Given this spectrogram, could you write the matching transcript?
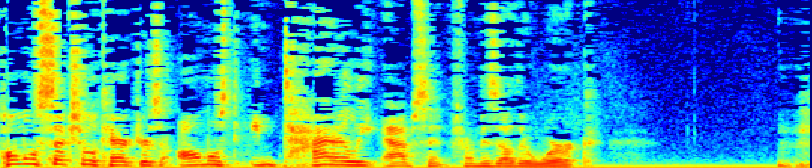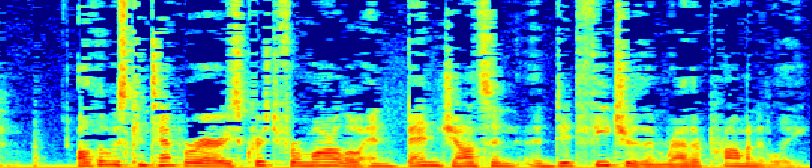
Homosexual characters are almost entirely absent from his other work. Although his contemporaries, Christopher Marlowe and Ben Jonson, did feature them rather prominently.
